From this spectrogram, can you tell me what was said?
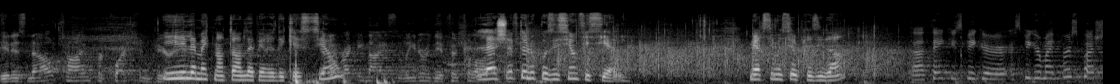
Il est maintenant temps de la période des questions. La chef de l'opposition officielle. Merci, Monsieur le Président.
